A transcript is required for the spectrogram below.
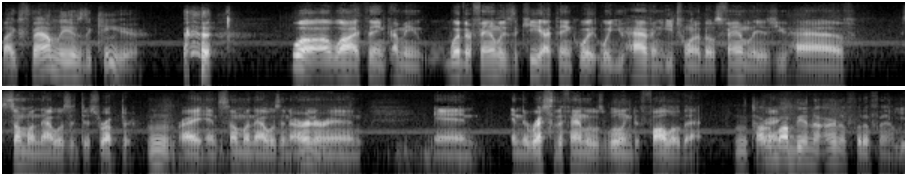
like family is the key here. Well, uh, well, I think I mean whether family is the key. I think what what you have in each one of those families, you have someone that was a disruptor, Mm. right, and someone that was an earner, and and and the rest of the family was willing to follow that. Mm, Talk Right. about being an earner for the family.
